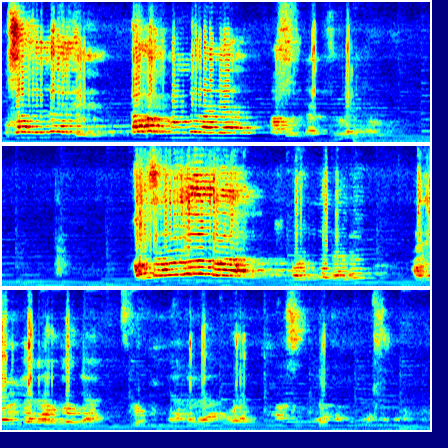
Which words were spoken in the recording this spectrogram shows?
Musafir tadi, apa keuntungannya? Masuk dalam surga Allah. Kalau salahnya apa? Kalau kita dalam ada rugi ada untungnya. Ruginya adalah orang itu masuk dalam kebenaran Allah.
